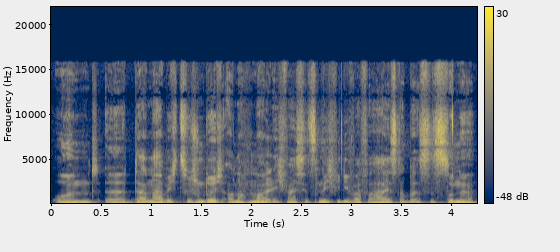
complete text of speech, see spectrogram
Und äh, dann habe ich zwischendurch auch noch mal, ich weiß jetzt nicht, wie die Waffe heißt, aber es ist so eine,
